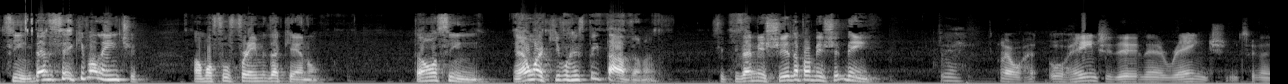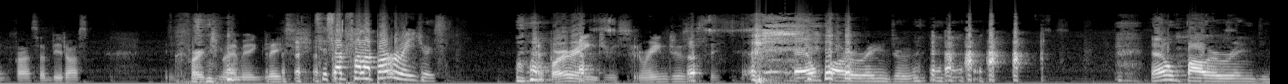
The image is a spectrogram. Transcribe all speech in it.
Sim, deve ser equivalente a uma full frame da Canon. Então, assim, é um arquivo respeitável, né? Se quiser mexer, dá pra mexer bem. É. É, o, o range dele, né? Range, não sei como é que fala essa birosca. Forte não é meu inglês. Você sabe falar Power Rangers. É Power Rangers. Rangers eu sei. É um Power Ranger. é um Power Ranger.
